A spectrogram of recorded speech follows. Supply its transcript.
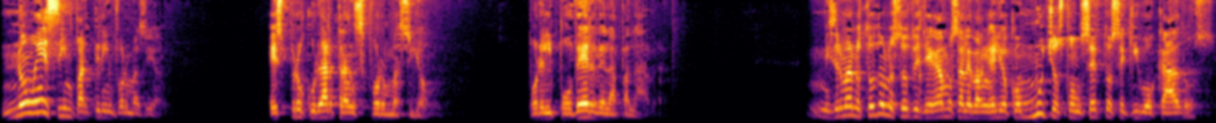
No es impartir información, es procurar transformación por el poder de la palabra. Mis hermanos, todos nosotros llegamos al Evangelio con muchos conceptos equivocados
